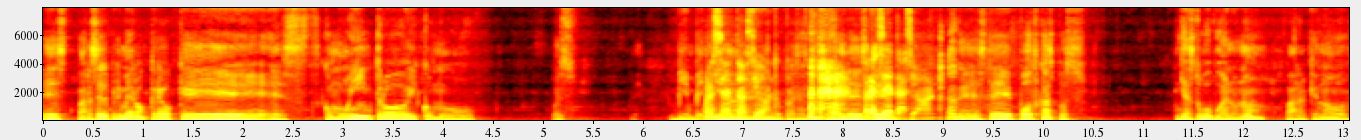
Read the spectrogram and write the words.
es para ser el primero, creo que es como intro y como pues bienvenida. Presentación. presentación, de este, presentación de este podcast, pues ya estuvo bueno, ¿no? Para que no,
